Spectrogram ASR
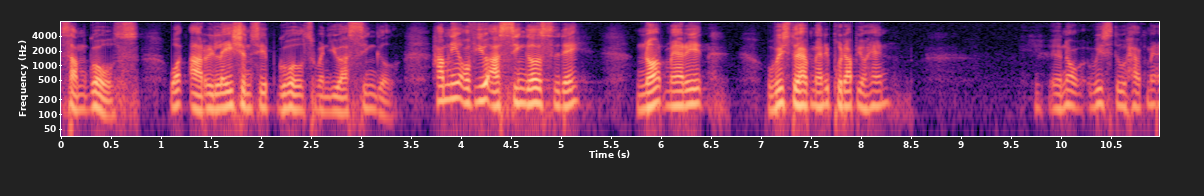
some goals? What are relationship goals when you are single? How many of you are singles today? Not married? Wish to have married? Put up your hand. You know, wish to have ma-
